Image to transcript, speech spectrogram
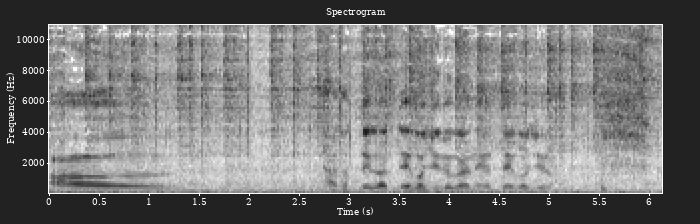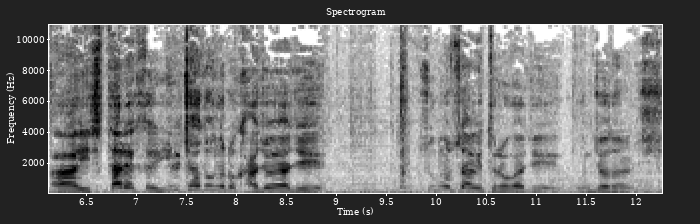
아, 다섯 대가 떼거지로 가네요, 떼거지로. 아, 이 스타렉스 1차선으로 가져야지 스무스하게 들어가지. 운전을, 씨,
